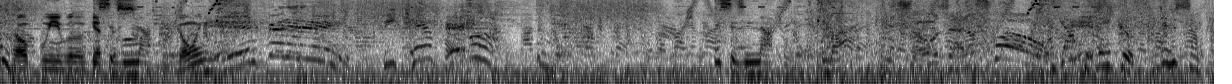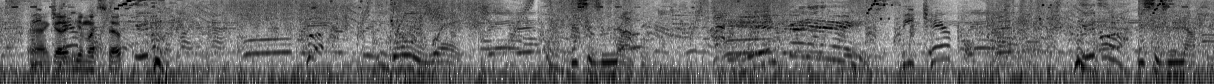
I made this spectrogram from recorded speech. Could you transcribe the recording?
And hope we will get This this going. Be careful. This is nothing. Miku, do something. I gotta heal myself. Go away. This is nothing. Be careful. This is nothing.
